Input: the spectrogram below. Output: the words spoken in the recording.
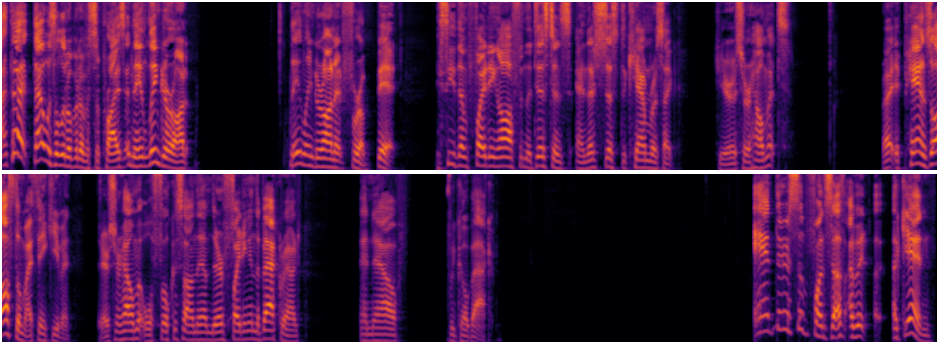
I thought that was a little bit of a surprise, and they linger on they linger on it for a bit. You see them fighting off in the distance, and there's just the camera's like, here's her helmet. Right? It pans off them, I think, even. There's her helmet. We'll focus on them. They're fighting in the background. And now we go back. And there's some fun stuff. I mean, again,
